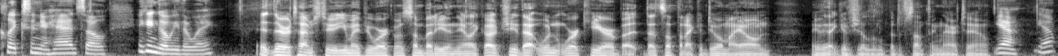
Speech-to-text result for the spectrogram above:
clicks in your head. So it can go either way. It, there are times too you might be working with somebody and you're like, oh, gee, that wouldn't work here, but that's something I could do on my own. Maybe that gives you a little bit of something there too. Yeah. Yep.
